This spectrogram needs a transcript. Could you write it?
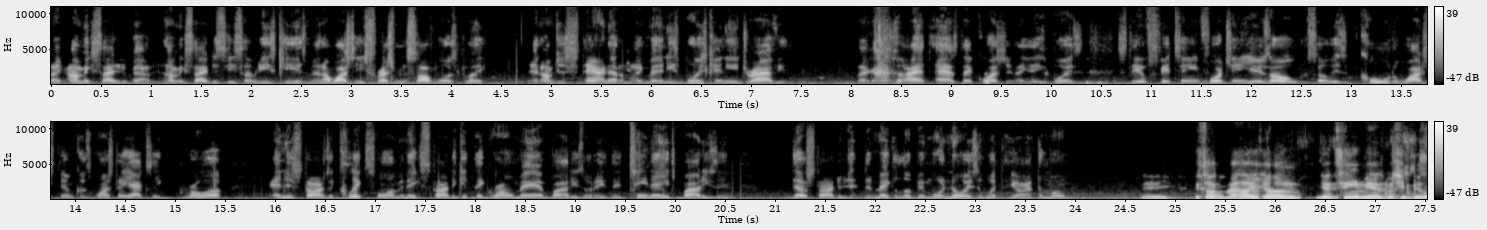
like I'm excited about it. I'm excited to see some of these kids, man. I watch these freshmen and sophomores play, and I'm just staring at them like, man, these boys can't even drive you. Like I had to ask that question. Like these boys still 15, 14 years old. So it's cool to watch them because once they actually grow up and it starts to click for them and they start to get their grown man bodies or they, their teenage bodies and they'll start to, to make a little bit more noise than what they are at the moment. Yeah, you talk about how young your team is, but you do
